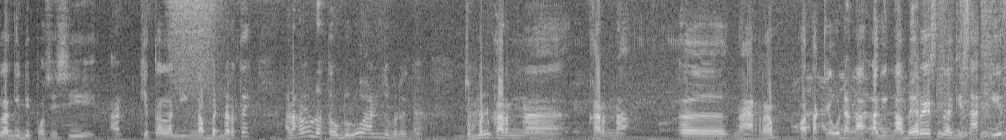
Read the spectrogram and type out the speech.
lagi di posisi kita lagi nggak bener teh anak-anak udah tahu duluan sebenarnya. Cuman karena karena eh, ngarep otaknya udah nggak lagi nggak beres lagi sakit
